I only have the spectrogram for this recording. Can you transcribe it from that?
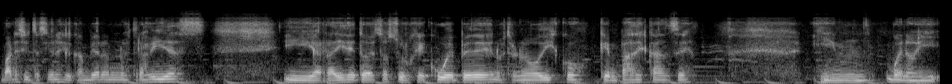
varias situaciones que cambiaron nuestras vidas y a raíz de todo eso surge QEPD, nuestro nuevo disco, que en paz descanse. Y bueno, y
